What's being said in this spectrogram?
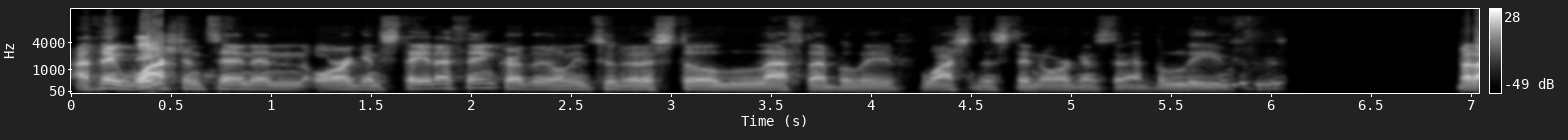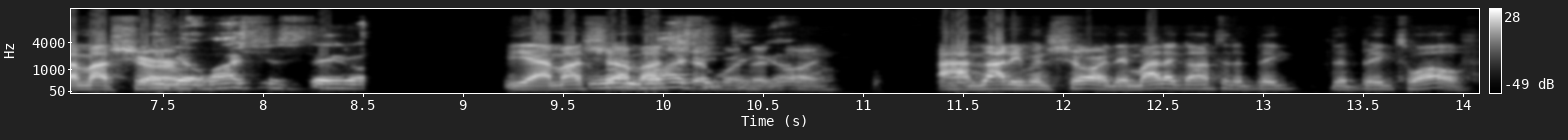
I think Washington and Oregon State, I think, are the only two that are still left. I believe Washington State and Oregon State, I believe, mm-hmm. but I'm not sure. Washington State. Yeah, I'm not sure. I'm not Washington sure where they're go? going. I'm not even sure. They might have gone to the big the Big Twelve.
